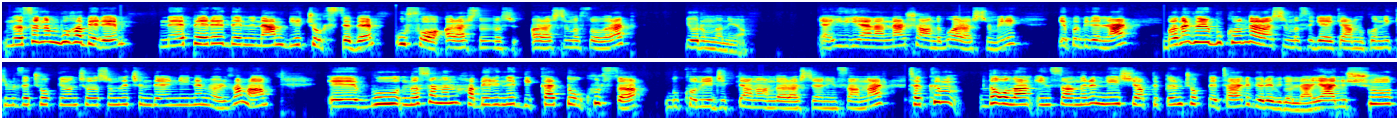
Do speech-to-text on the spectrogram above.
NASA'nın bu haberi NPR denilen birçok sitede UFO araştırması, araştırması olarak yorumlanıyor. Yani ilgilenenler şu anda bu araştırmayı yapabilirler. Bana göre bu konuda araştırması gereken bir konu. İkimiz de çok yoğun çalıştığımız için derinliğe inemiyoruz ama e, bu NASA'nın haberini dikkatli okursa bu konuyu ciddi anlamda araştıran insanlar takımda olan insanların ne iş yaptıklarını çok detaylı görebilirler. Yani şu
